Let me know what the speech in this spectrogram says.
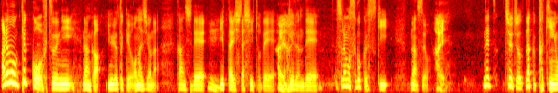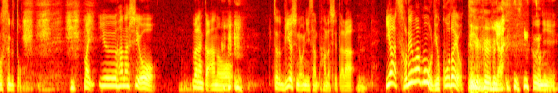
あれも結構普通になんか有料特急と同じような感じでうんゆったりしたシートではいはい行けるんでそれもすごく好きなんですよ。はい。で躊躇なく課金をすると まあいう話をまあなんかあの ちょっと美容師のお兄さんと話してたら、んいやそれはもう旅行だよっていう ふうに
